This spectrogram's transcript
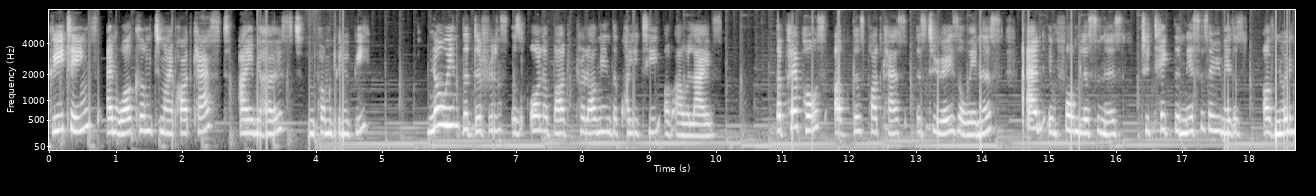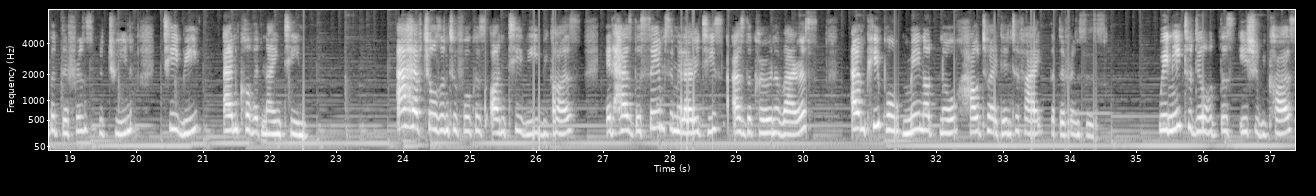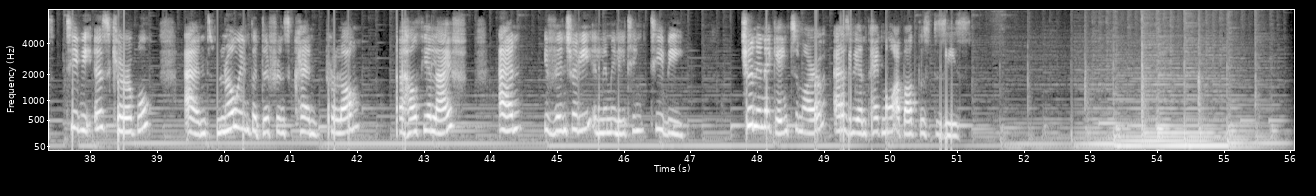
Greetings and welcome to my podcast. I am your host, Mpamukinupi. Knowing the difference is all about prolonging the quality of our lives. The purpose of this podcast is to raise awareness and inform listeners to take the necessary measures of knowing the difference between TB and COVID 19. I have chosen to focus on TB because it has the same similarities as the coronavirus, and people may not know how to identify the differences. We need to deal with this issue because TB is curable, and knowing the difference can prolong a healthier life and eventually eliminating TB. Tune in again tomorrow as we unpack more about this disease.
